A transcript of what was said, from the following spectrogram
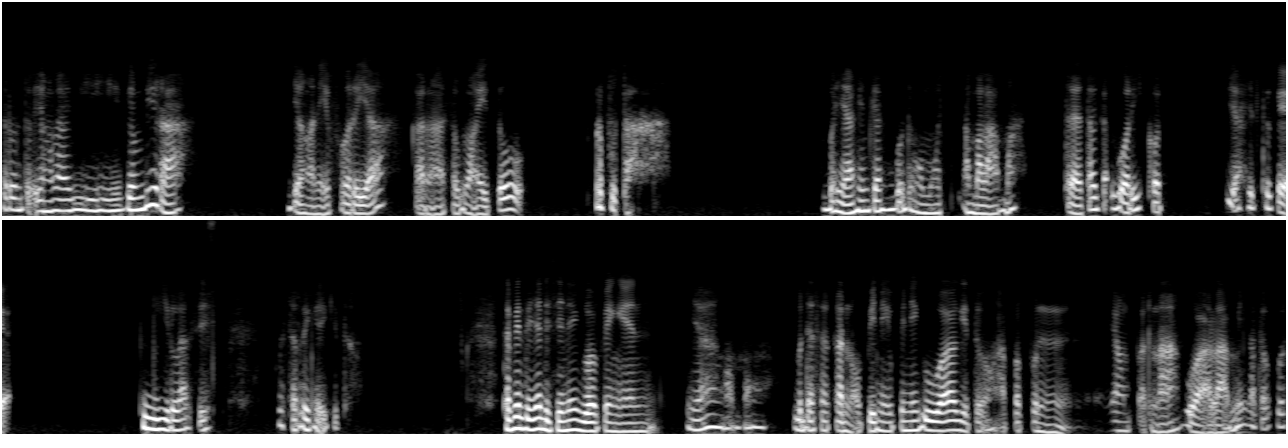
Teruntuk yang lagi gembira jangan euforia karena semua itu berputar. Bayangin kan gue udah ngomong lama-lama ternyata gak gue record. Ya itu kayak gila sih. Gue sering kayak gitu. Tapi intinya di sini gue pengen ya ngomong berdasarkan opini-opini gue gitu. Apa pun yang pernah gue alamin ataupun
